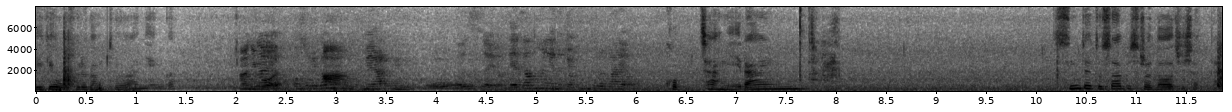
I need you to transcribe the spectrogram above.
이게 오소리 감투 아닌가? 아니고 소리가 아. 메랄 오. 넣었어요. 내장탕에는 조금 들어가요. 곱창이랑 순대도 서비스로 넣어주셨다.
